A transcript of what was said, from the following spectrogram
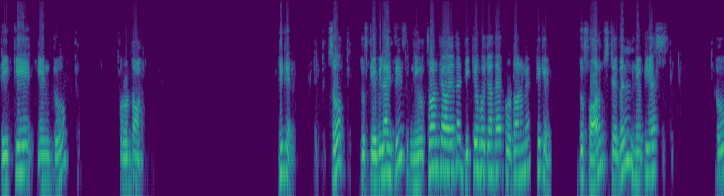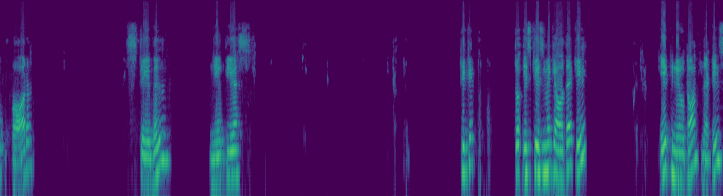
decay into proton ठीक है? So to stabilise this neutron क्या हो जाता है? डीके हो जाता है प्रोटॉन में, ठीक है? To form stable nucleus to form stable nucleus ठीक है? तो इस केस में क्या होता है कि एक neutron that is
